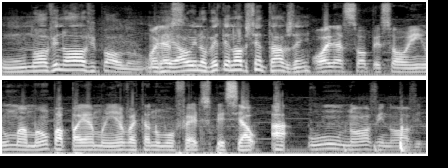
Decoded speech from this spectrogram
199, Paulo. Um Olha real e 99 centavos, hein? Olha só, pessoal, em uma mão papai amanhã vai estar numa oferta especial a 199.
